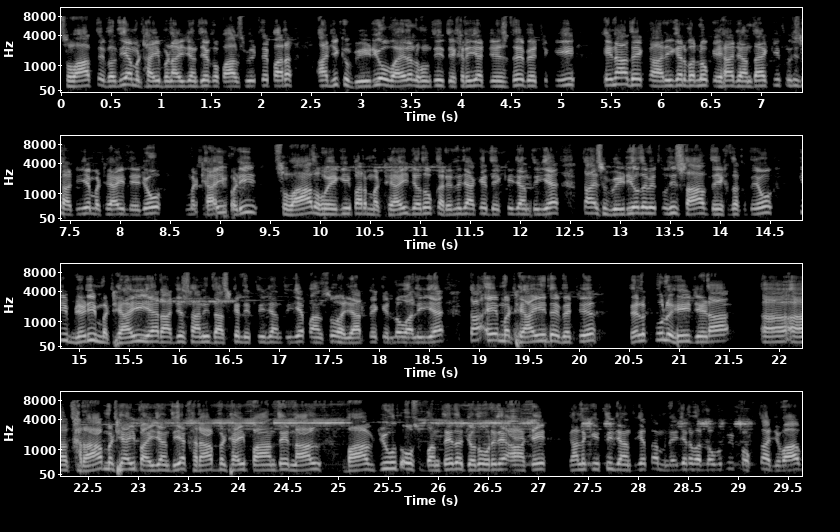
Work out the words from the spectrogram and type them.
ਸਵਾਦ ਤੇ ਵਧੀਆ ਮਠਾਈ ਬਣਾਈ ਜਾਂਦੀ ਹੈ ਗੋਪਾਲ ਸਵੀਟ ਤੇ, ਪਰ ਅੱਜ ਇੱਕ ਵੀਡੀਓ ਵਾਇਰਲ ਹੁੰਦੀ ਦਿਖ ਰਹੀ ਹੈ, ਜਿਸ ਦੇ ਵਿੱਚ ਕਿ ਇਹਨਾਂ ਦੇ ਕਾਰੀਗਰ ਵੱਲੋਂ ਕਿਹਾ ਜਾਂਦਾ ਹੈ ਕਿ ਤੁਸੀਂ ਸਾਡੀ ਇਹ ਮਠਿਆਈ ਲੈ ਜਾਓ। ਮਠਿਆਈ ਬੜੀ ਸਵਾਦ ਹੋਏਗੀ, ਪਰ ਮਠਿਆਈ ਜਦੋਂ ਘਰੇ ਲਿਜਾ ਕੇ ਦੇਖੀ ਜਾਂਦੀ ਹੈ, ਤਾਂ ਇਸ ਵੀਡੀਓ ਦੇ ਵਿੱਚ ਤੁਸੀਂ ਸਾਫ਼ ਦੇਖ ਸਕਦੇ ਹੋ ਕਿ ਜਿਹੜੀ ਮਠਿਆਈ ਹੈ ਰਾਜਸਥਾਨੀ ਦੱਸ ਕੇ ਲਿੱਤੀ ਜਾਂਦੀ ਹੈ 500 ਹਜ਼ਾਰ ਰੁਪਏ ਕਿਲੋ ਵਾਲੀ ਹੈ। ਤਾਂ ਇਹ ਮਠਿਆਈ ਦੇ ਵਿੱਚ ਬਿਲਕੁਲ ਹੀ ਜਿਹੜਾ ਖਰਾਬ ਮਠਿਆਈ ਪਾਈ ਜਾਂਦੀ ਹੈ। ਖਰਾਬ ਮਠਿਆਈ ਪਾਉਣ ਦੇ ਨਾਲ ਬਾਵਜੂਦ ਉਸ ਬੰਦੇ ਦਾ ਜਦੋਂ ਉਹਦੇ ਆ ਕੇ ਗੱਲ ਕੀਤੀ ਜਾਂਦੀ ਹੈ ਤਾਂ ਮੈਨੇਜਰ ਵੱਲੋਂ ਵੀ ਪੁਖਤਾ ਜਵਾਬ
